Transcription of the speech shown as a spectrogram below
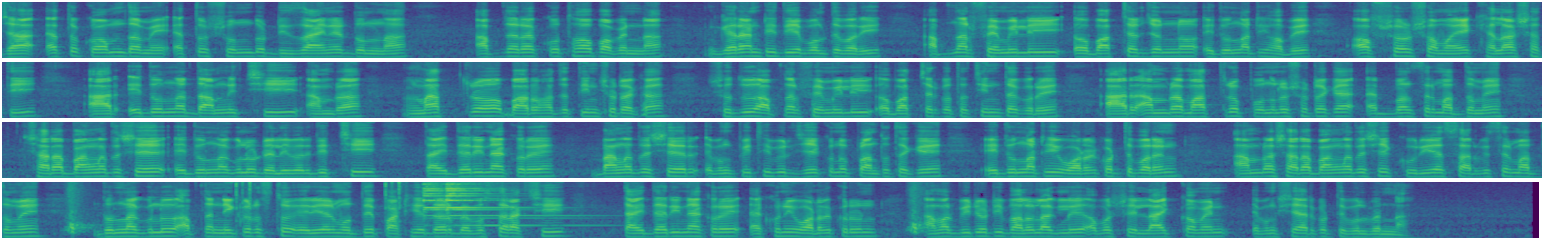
যা এত কম দামে, এত সুন্দর ডিজাইনের দোলনা আপনারা কোথাও পাবেন না। গ্যারান্টি দিয়ে বলতে পারি, আপনার ফ্যামিলি ও বাচ্চার জন্য এই দোলনাটি হবে অবসর সময়ে খেলার সাথী। আর এই দোলনার দাম নিচ্ছি আমরা মাত্র বারো হাজার তিনশো টাকা। শুধু আপনার ফ্যামিলি ও বাচ্চার কথা চিন্তা করে, আর আমরা মাত্র পনেরোশো টাকা অ্যাডভান্সের মাধ্যমে সারা বাংলাদেশে এই দোলনাগুলো ডেলিভারি দিচ্ছি। তাই দেরি না করে বাংলাদেশের এবং পৃথিবীর যে কোনো প্রান্ত থেকে এই দোলনাটি অর্ডার করতে পারেন। আমরা সারা বাংলাদেশে কুরিয়ার সার্ভিসের মাধ্যমে দোলনাগুলো আপনার নিকটস্থ এরিয়ার মধ্যে পাঠিয়ে দেওয়ার ব্যবস্থা রাখছি। তাই দেরি না করে এখনই অর্ডার করুন। আমার ভিডিওটি ভালো লাগলে অবশ্যই লাইক, কমেন্ট এবং শেয়ার করতে ভুলবেন না।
